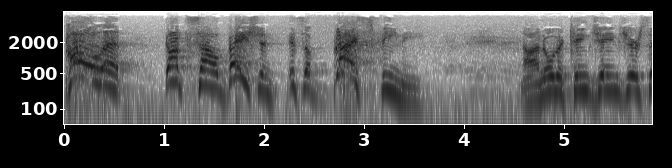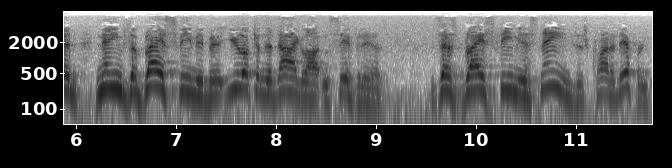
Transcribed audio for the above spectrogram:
call that got salvation, it's a blasphemy. Now I know the King James here said names of blasphemy, but you look in the Diaglott and see if it is. It says blasphemous names. There's quite a difference.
